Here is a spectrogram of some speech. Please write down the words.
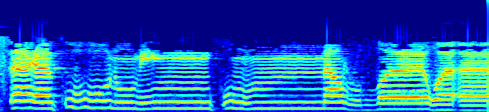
سيكون منكم مرضى وآخرون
